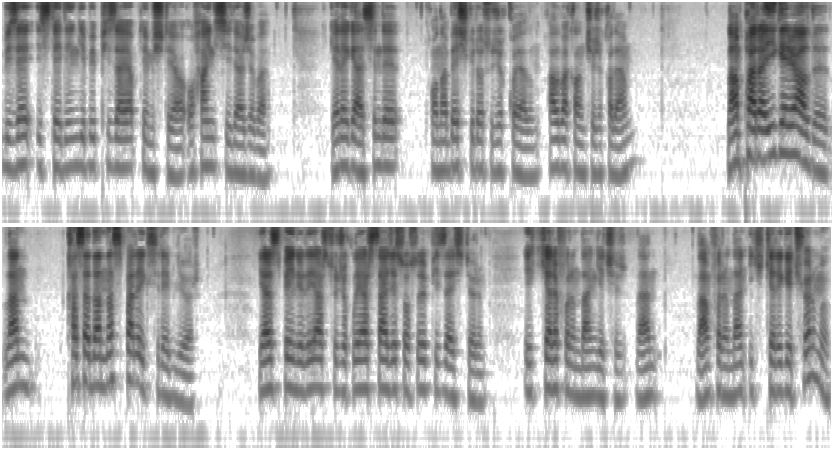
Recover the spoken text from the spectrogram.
bize istediğin gibi pizza yap demişti ya. O hangisiydi acaba? Gene gelsin de ona 5 kilo sucuk koyalım. Al bakalım çocuk adam. Lan parayı geri aldı. Lan kasadan nasıl para eksilebiliyor? Yarısı peynirli, yarısı sucuklu, yarısı sadece soslu bir pizza istiyorum. İki kere fırından geçir. Lan, lan fırından iki kere geçiyor mu?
